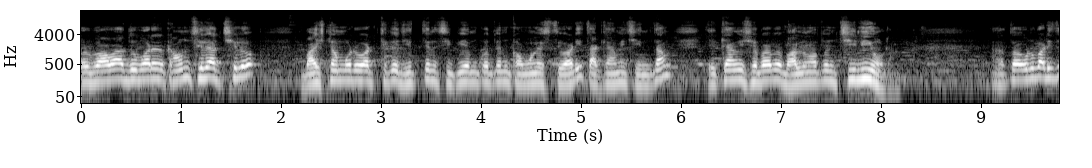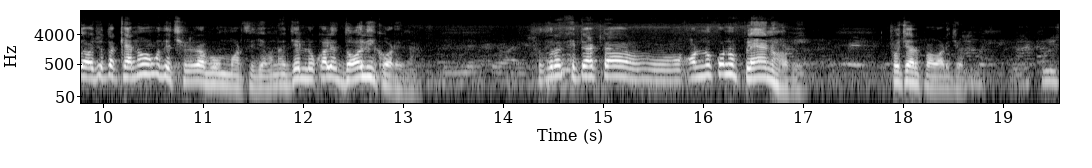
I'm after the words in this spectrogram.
ওর বাবা দুবারের কাউন্সিলর ছিল, বাইশ নম্বর ওয়ার্ড থেকে জিততেন সিপিএম করতেন, কমলেশ তিওয়ারি, তাকে আমি চিনতাম। একে আমি সেভাবে ভালো মতন চিনিও না। তো ওর বাড়িতে অযথা কেন আমাদের ছেলেরা বোম মারতে যাবে না? যে লোকালে দলই করে না। সুতরাং এটা একটা অন্য কোনো প্ল্যান হবে প্রচার পাওয়ার জন্য। পুলিশ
